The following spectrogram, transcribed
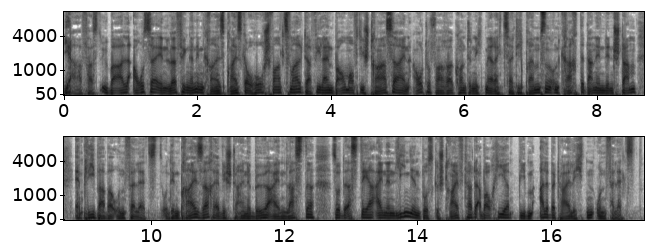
Ja, fast überall, außer in Löffingen im Kreis Breisgau-Hochschwarzwald. Da fiel ein Baum auf die Straße, ein Autofahrer konnte nicht mehr rechtzeitig bremsen und krachte dann in den Stamm. Er blieb aber unverletzt. Und in Breisach erwischte eine Böe einen Laster, so dass der einen Linienbus gestreift hat. Aber auch hier blieben alle Beteiligten unverletzt.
